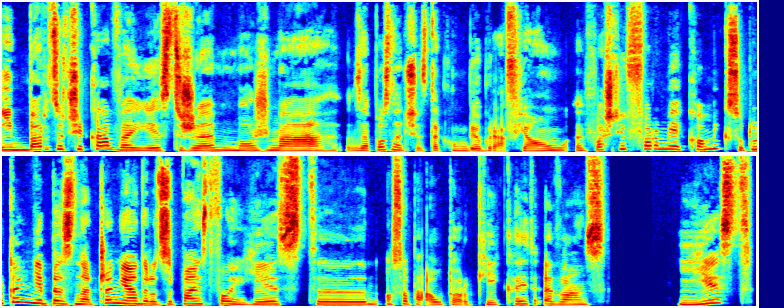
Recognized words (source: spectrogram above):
I bardzo ciekawe jest, że można zapoznać się z taką biografią właśnie w formie komiksu. Tutaj nie bez znaczenia, drodzy Państwo, jest y, osoba autorki. Kate Evans jest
